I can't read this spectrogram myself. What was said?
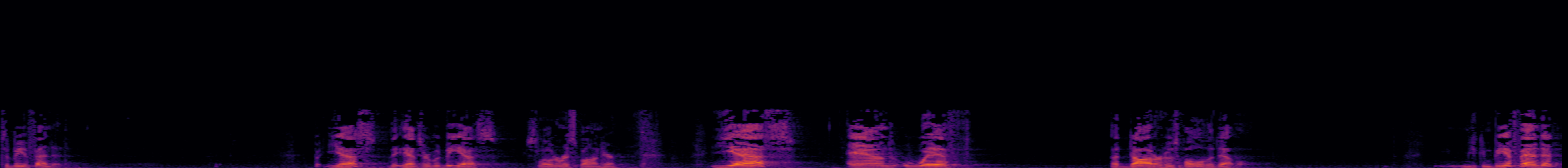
to be offended? But yes, the answer would be yes. Slow to respond here. Yes, and with a daughter who's full of the devil. You can be offended,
